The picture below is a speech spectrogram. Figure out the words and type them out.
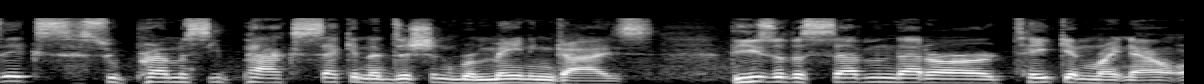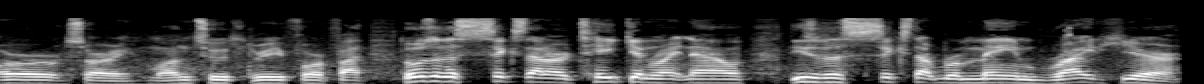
six Supremacy Packs second edition remaining, guys. These are the seven that are taken right now, or sorry, one, two, three, four, five. Those are the six that are taken right now. These are the six that remain right here.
